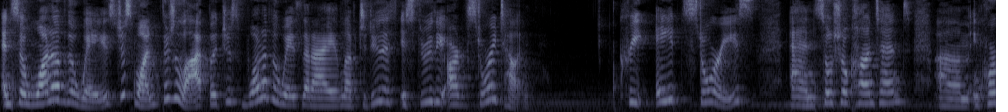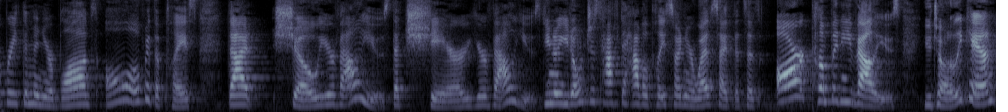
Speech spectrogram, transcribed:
And so, one of the ways, just one, there's a lot, but just one of the ways that I love to do this is through the art of storytelling. Create stories and social content, um, incorporate them in your blogs all over the place that show your values, that share your values. You know, you don't just have to have a place on your website that says our company values. You totally can,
